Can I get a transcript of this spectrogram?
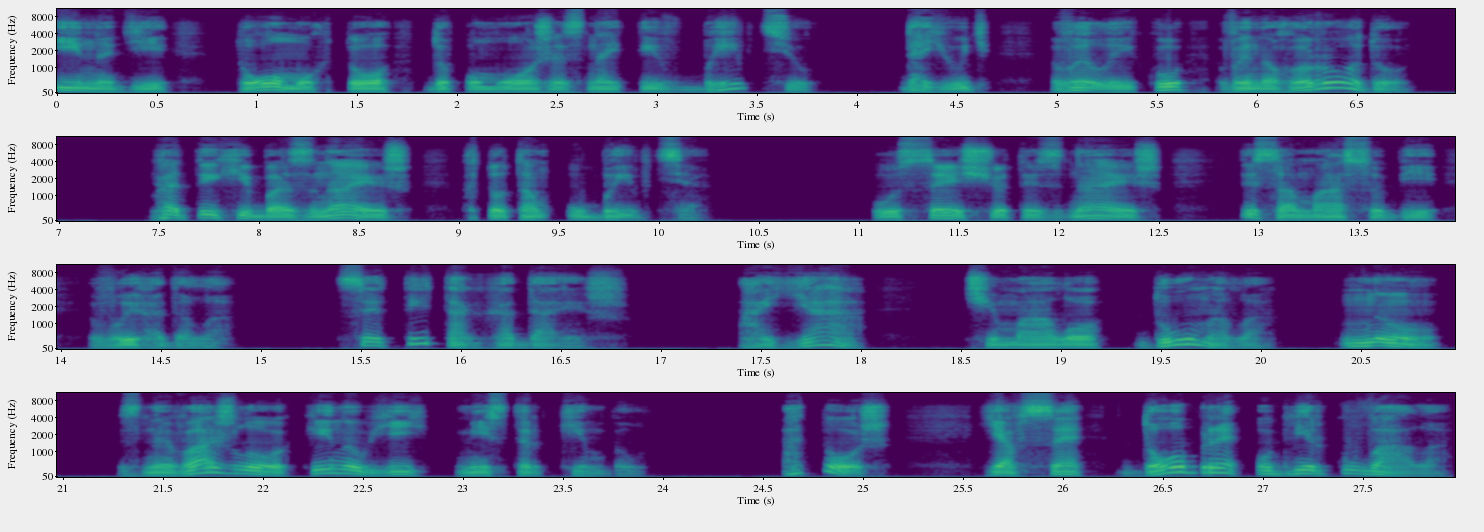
іноді тому, хто допоможе знайти вбивцю, дають велику винагороду. А ти хіба знаєш, хто там убивця? Усе, що ти знаєш, ти сама собі вигадала. Це ти так гадаєш? А я чимало думала. Ну, зневажливо кинув їй містер Кімбл. «А тож, я все добре обміркувала.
